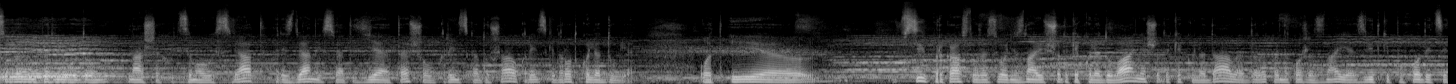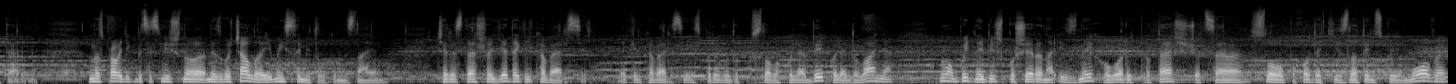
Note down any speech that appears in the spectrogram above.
Особливим періодом наших зимових свят, різдвяних свят є те, що українська душа, український народ колядує. От і е, всі прекрасно вже сьогодні знають, що таке колядування, що таке коляда, але далеко не кожен знає, звідки походить цей термін. Ну, Насправді, якби це смішно не звучало, і ми й самі толком не знаємо. Через те, що є декілька версій. Декілька версій з приводу слова коляди, колядування. Ну, мабуть, найбільш поширена із них говорить про те, що це слово походить із латинської мови,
